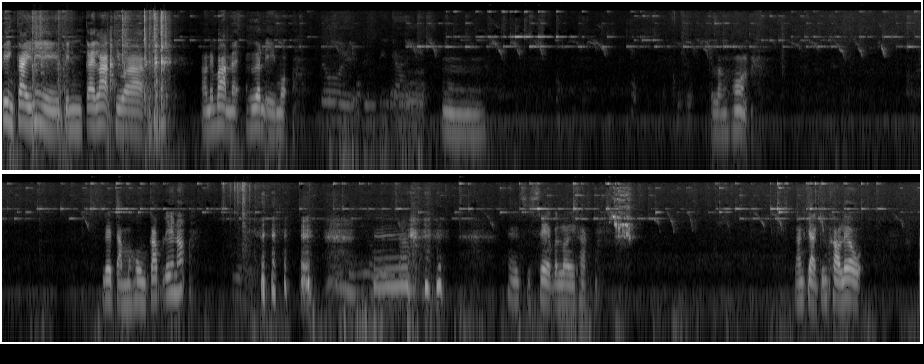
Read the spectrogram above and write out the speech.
ปิ้งไก่นี่เป็นไก่ลาดที่ว่า เอาในบ้านเนี่ยเฮือนเองบ่โดยเป็นปิ้งไก่อืมกำลังห้อน ได้ตำมะฮงกลับเลยเนาะโดยจ้าเออสิแซ่บอร่อยครับหลังจากกินข้าวแล้ว ไป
